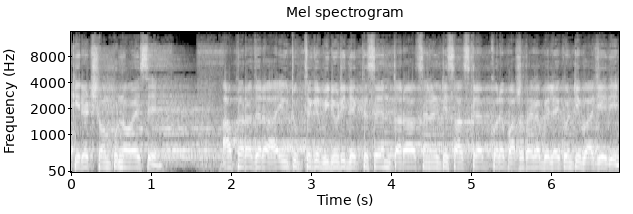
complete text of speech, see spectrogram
ক্রিয়েট সম্পূর্ণ হয়েছে। আপনারা যারা ইউটিউব থেকে ভিডিওটি দেখতেছেন, তারা চ্যানেলটি সাবস্ক্রাইব করে পাশে থাকা বেল আইকনটি বাজিয়ে দিন।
